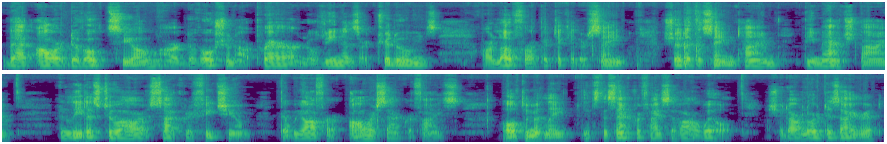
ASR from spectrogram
that our devotio, our devotion, our prayer, our novenas, our triduums, our love for a particular saint should at the same time be matched by and lead us to our sacrificium, that we offer our sacrifice. Ultimately, it's the sacrifice of our will. Should our Lord desire it,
